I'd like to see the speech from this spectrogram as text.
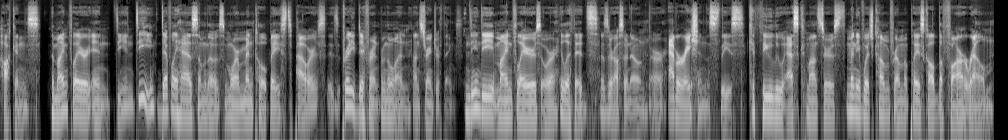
Hawkins the Mind Flayer in D&D definitely has some of those more mental based powers. It's pretty different from the one on Stranger Things. In D&D, Mind Flayers or Illithids, as they're also known, are aberrations, these Cthulhu-esque monsters, many of which come from a place called the Far Realm,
